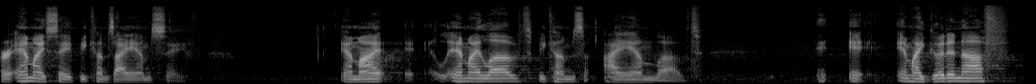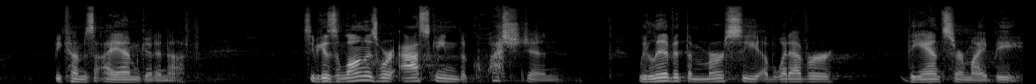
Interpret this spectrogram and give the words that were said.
or am I safe becomes I am safe. Am I, am I loved becomes I am loved. Am I good enough becomes I am good enough. See, because as long as we're asking the question, we live at the mercy of whatever the answer might be.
